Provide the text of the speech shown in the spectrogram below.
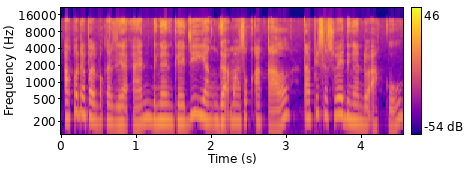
Aku dapat pekerjaan dengan gaji yang gak masuk akal tapi sesuai dengan doaku.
